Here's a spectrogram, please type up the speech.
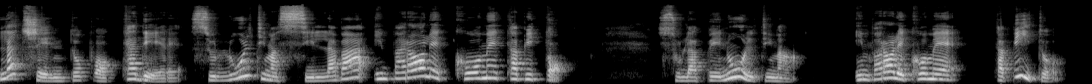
L'accento può cadere sull'ultima sillaba in parole come capitò, sulla penultima in parole come capito,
